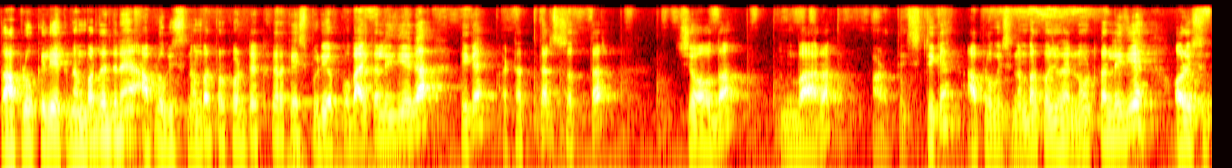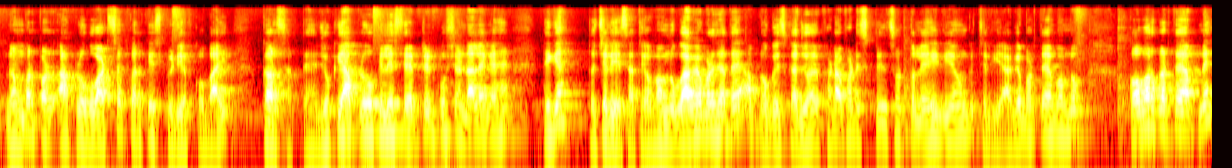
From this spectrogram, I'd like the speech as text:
तो आप लोग के लिए एक नंबर दे दे रहे हैं। आप लोग इस नंबर पर कॉन्टेक्ट करके इस पी को बाई कर लीजिएगा, ठीक है? अठहत्तर, सत्तर, चौदह, बारह, अड़तीस, ठीक है? आप लोग इस नंबर को जो है नोट कर लीजिए और इस नंबर पर आप लोग व्हाट्सएप करके इस पीडीएफ को बाई कर सकते हैं, जो कि आप लोगों के लिए सिलेक्टेड क्वेश्चन डाले गए हैं। ठीक है? तो चलिए साथियों, अब हम लोग आगे बढ़ जाते हैं। आप लोग इसका जो है फटाफट स्क्रीनशॉट तो ले ही लिए होंगे। चलिए आगे बढ़ते हैं। अब हम लोग कवर करते हैं अपने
